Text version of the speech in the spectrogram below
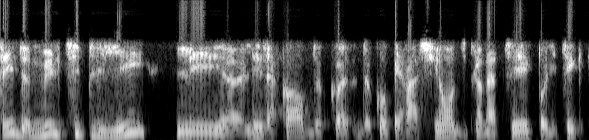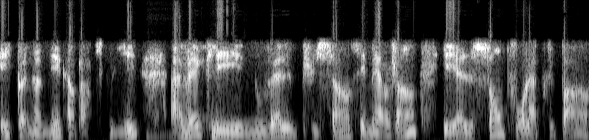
c'est de multiplier les, euh, les accords de, de, coopération diplomatique, politique, économique en particulier, avec les nouvelles puissances émergentes, et elles sont pour la plupart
